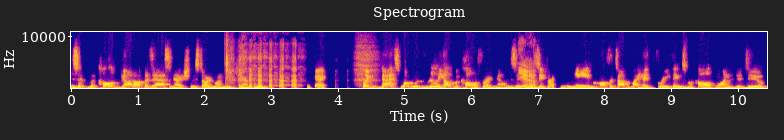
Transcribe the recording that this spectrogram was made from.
is if McAuliffe got off his ass and actually started running a campaign. okay. Like that's what would really help McAuliffe right now. Is, Yeah. is if I can name off the top of my head three things McAuliffe wanted to do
